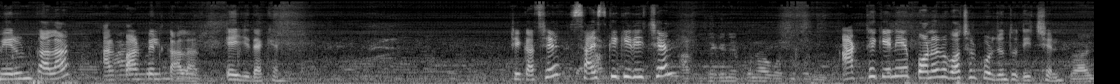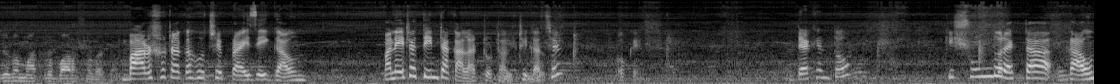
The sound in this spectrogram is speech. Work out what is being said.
মেরুন কালার আর পার্পেল কালার এই যে দেখেন। ঠিক আছে? সাইজ কি কি দিচ্ছেন? আট থেকে নিয়ে পনেরো বছর পর্যন্ত। দিচ্ছেন। বারোশো টাকা। হচ্ছে প্রাইস এই গাউন মানে এটা তিনটা কালার টোটাল ঠিক আছে? ওকে দেখেন তো কি সুন্দর একটা গাউন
